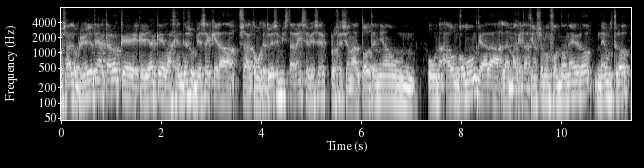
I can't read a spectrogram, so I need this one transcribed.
Pues a ver, lo primero yo tenía claro que quería que la gente supiese que era, o sea, como que tuviese mi Instagram y se viese profesional. Todo tenía un, algo en común, que era la, la maquetación sobre un fondo negro, neutro,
